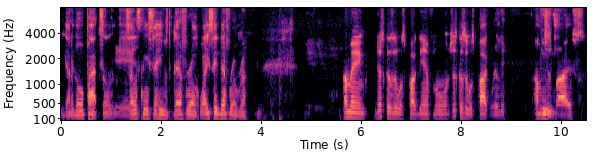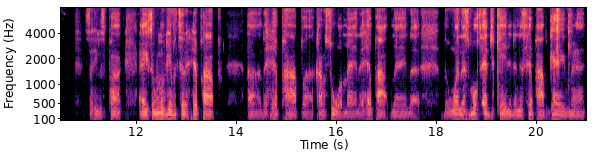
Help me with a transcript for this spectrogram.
you gotta go with Pac. So Yeah. Celestine said he was death row. Why you say death row, bro? I mean, just because it was Pac the influence, just because it was Pac, really. I'm Mm. just biased. So he was Pac. Hey, so we're gonna give it to the hip hop, uh, the hip hop uh, connoisseur, man, the hip hop man, uh, the one that's most educated in this hip hop game, man.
